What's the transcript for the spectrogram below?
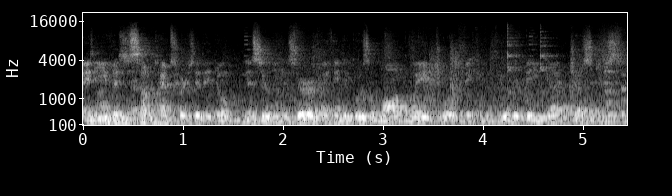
and even sometimes courtesy they don't necessarily deserve, I think it goes a long way toward making them feel that they got justice. You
